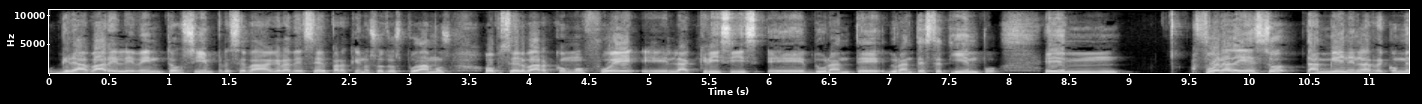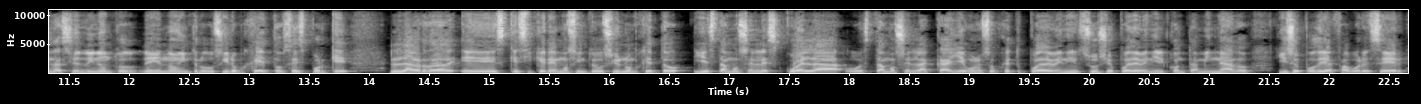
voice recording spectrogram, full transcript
grabar el evento, siempre se va a agradecer para que nosotros podamos observar cómo fue eh, la crisis eh, durante, durante este tiempo. Em, Fuera de eso, también en la recomendación de no, de no, introducir objetos es porque la verdad es que si queremos introducir un objeto y estamos en la escuela o estamos en la calle, bueno, ese objeto puede venir sucio, puede venir contaminado y eso podría favorecer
